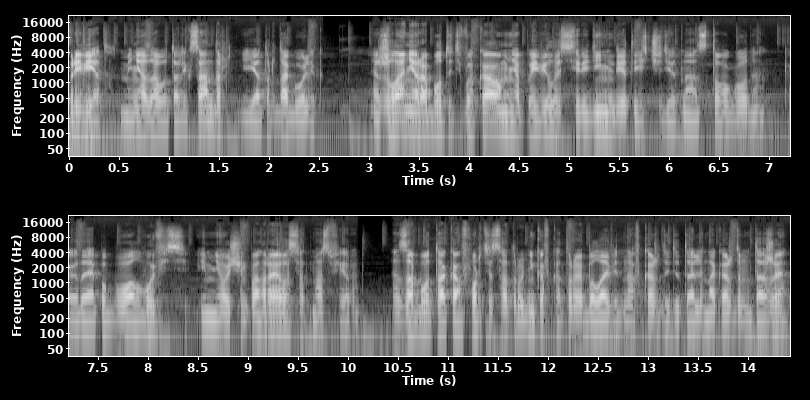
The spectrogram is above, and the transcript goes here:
Привет, меня зовут Александр, и я трудоголик. Желание работать в ВК у меня появилось в середине 2019 года, когда я побывал в офисе, и мне очень понравилась атмосфера. Забота о комфорте сотрудников, которая была видна в каждой детали на каждом этаже,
